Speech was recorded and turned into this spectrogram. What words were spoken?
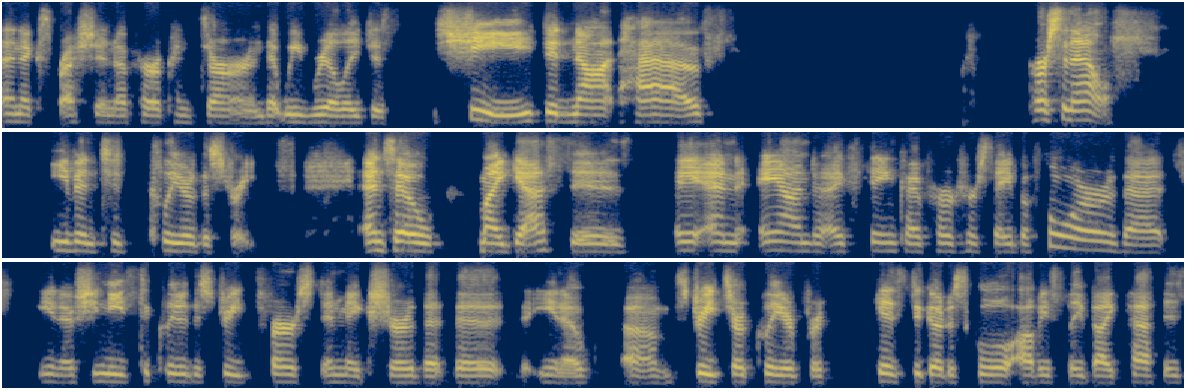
an expression of her concern that we really just she did not have personnel even to clear the streets. And so my guess is and and I think I've heard her say before that you know she needs to clear the streets first and make sure that the you know um, streets are cleared for kids to go to school. Obviously, bike path is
